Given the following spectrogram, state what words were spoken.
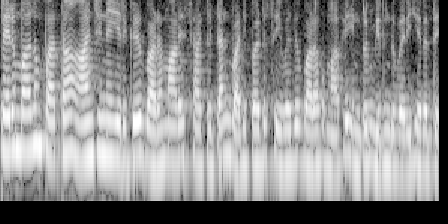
பெரும்பாலும் பார்த்தா ஆஞ்சநேயருக்கு வடமாலை சாற்றித்தான் வழிபாடு செய்வது வழக்கமாக இன்றும் இருந்து வருகிறது.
